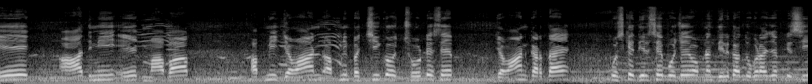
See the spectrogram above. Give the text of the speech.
एक आदमी एक माँ बाप अपनी जवान अपनी बच्ची को छोटे से जवान करता है उसके दिल से पूछे अपना दिल का टुकड़ा जब किसी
